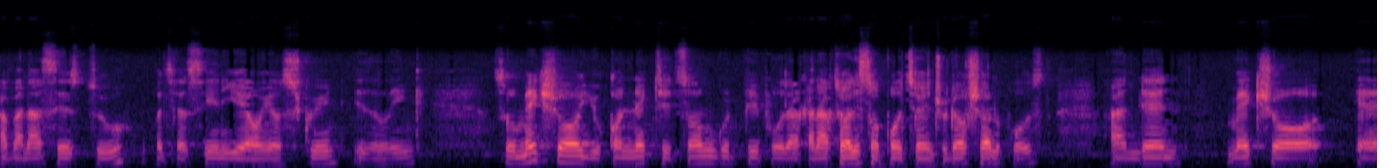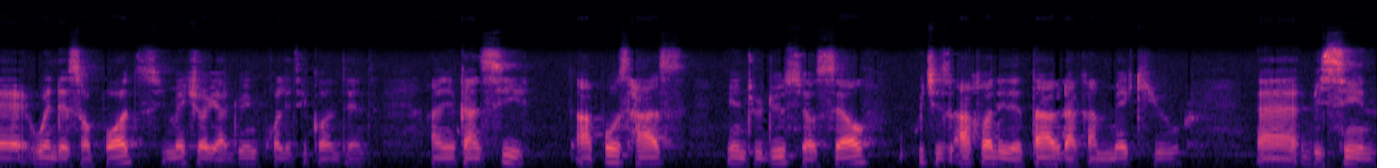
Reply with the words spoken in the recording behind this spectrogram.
have an access to. What you're seeing here on your screen is a link. So make sure you connect with some good people that can actually support your introduction post, and then make sure uh, when they support, you make sure you are doing quality content. And you can see our post has introduce yourself, which is actually the tag that can make you uh, be seen.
